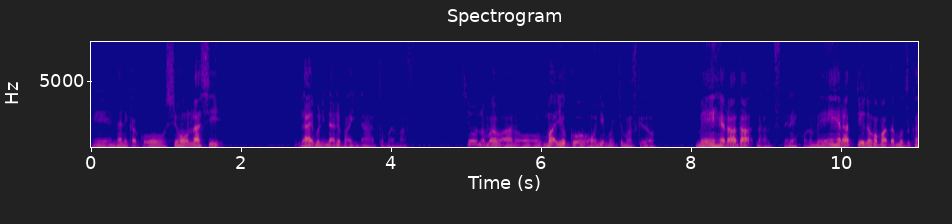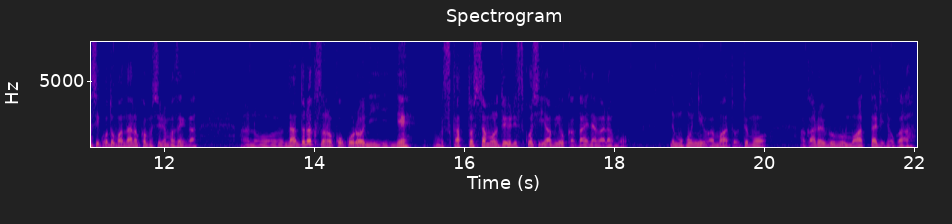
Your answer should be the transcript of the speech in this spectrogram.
えー、何かこう、資本らしいライブになればいいなと思います。資本の場合は、あの、まあ、よく本人も言ってますけど、メンヘラだ、なんつってね、このメンヘラっていうのがまた難しい言葉なのかもしれませんが、あの、なんとなくその心にね、こうスカッとしたものというより少し闇を抱えながらも、でも本人はまあとても明るい部分もあったりとか、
